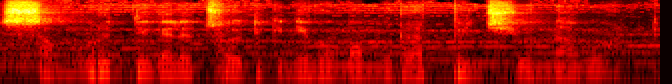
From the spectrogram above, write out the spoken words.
సమృద్ధి గల చోటికి నీవు మమ్మల్ని రప్పించి ఉన్నావు అంట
